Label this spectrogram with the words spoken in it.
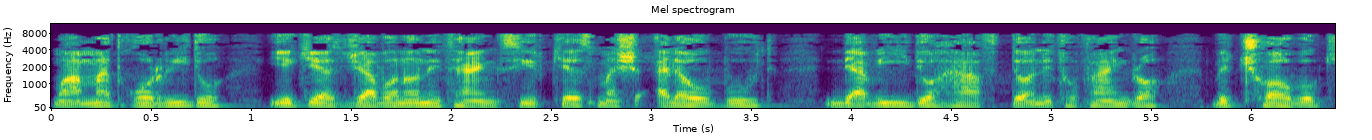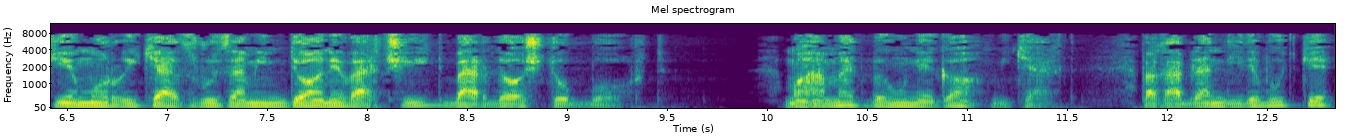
محمد قرید و یکی از جوانان تنگسیر که اسمش علاو بود دوید و هفت دانه تفنگ را به چابکی مرغی که از رو زمین دانه ورچید برداشت و برد. محمد به او نگاه می‌کرد و قبلا دیده بود که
